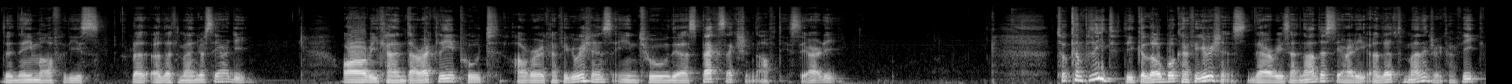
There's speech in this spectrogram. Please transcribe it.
the name of this alert manager CRD. Or we can directly put our configurations into the spec section of the CRD. To complete the global configurations, there is another CRD alert manager config.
